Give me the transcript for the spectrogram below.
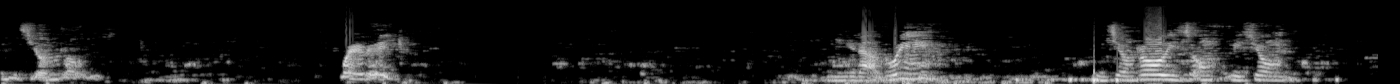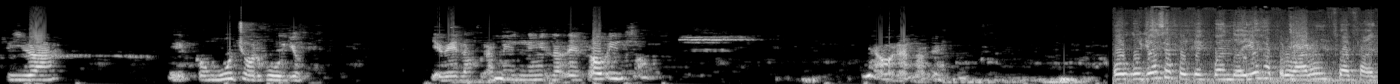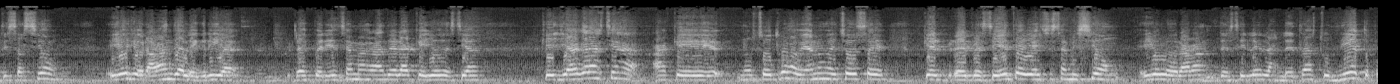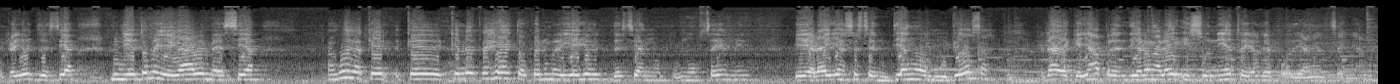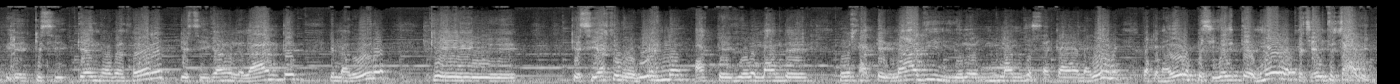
Bendición Robles fue. Me gradué, Misión Robinson, Misión Riva, eh, con mucho orgullo. Llevé la franela de Robinson y ahora la de Orgullosa porque cuando ellos aprobaron su alfabetización, ellos lloraban de alegría. La experiencia más grande era que ellos decían, que ya gracias a, que nosotros habíamos hecho ese, que el, presidente había hecho esa misión, ellos lograban decirle las letras a sus nietos, porque ellos decían, mi nieto me llegaba y me decía, abuela, ¿qué, qué, letra es esto? ¿Qué Y ellos decían, no, no sé, y ahora ellas se sentían orgullosas era de que ellas aprendieron a leer y su nieto ellos le podían enseñar. Que, que, si- los profesores que sigan adelante, que Maduro, que, que siga su gobierno, a que yo lo mande, no saque nadie y yo no mando sacar a Maduro, porque Maduro es presidente el presidente sabe.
